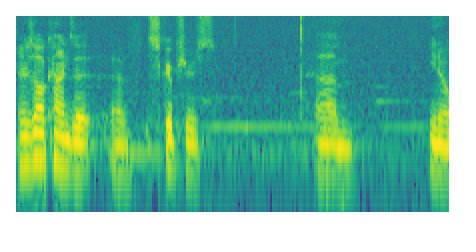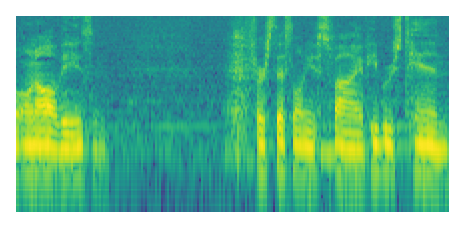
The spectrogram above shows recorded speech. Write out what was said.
There's all kinds of, of scriptures, um, you know, on all these. And 1 Thessalonians 5, Hebrews 10,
